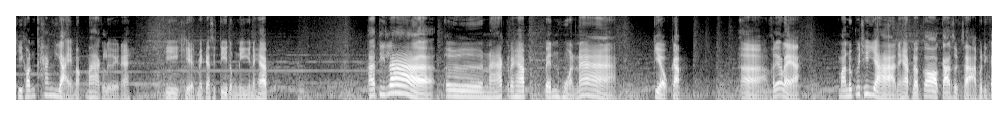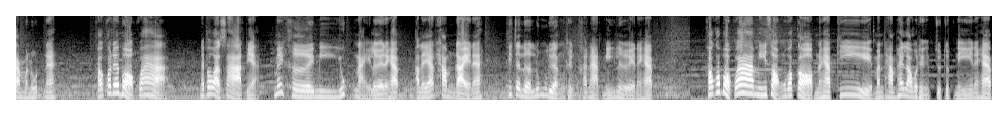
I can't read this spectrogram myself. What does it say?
ที่ค่อนข้างใหญ่มากๆเลยนะ ที่เขต mega city ตรงนี้นะครับอาติล่าเออนักนะครับ เป็นหัวหน้าเกี่ยวกับเขาเรียกอะไรอะมนุษยวิทยานะครับ แล้วก็การศึกษาพฤติกรรมมนุษย์นะ เขาก็ได้บอกว่าในประวัติศาสตร์เนี่ยไม่เคยมียุคไหนเลยนะครับอารยธรรมใดนะที่จเจริญรุ่งเรืองถึงขนาดนี้เลยนะครับเขาก็บอกว่ามี 2 องค์ประกอบนะครับที่มันทำให้เรามาถึงจุดจุดนี้นะครับ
